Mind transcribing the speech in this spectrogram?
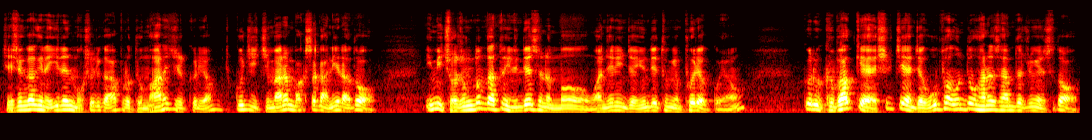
제 생각에는 이런 목소리가 앞으로 더 많아질 거요. 굳이 지만한 박사가 아니라도 이미 조정동 같은 이런 데서는 뭐 완전히 이제 윤 대통령 버렸고요. 그리고 그 밖에 실제 이제 우파 운동하는 사람들 중에서도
